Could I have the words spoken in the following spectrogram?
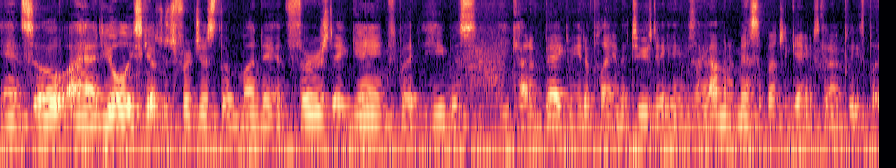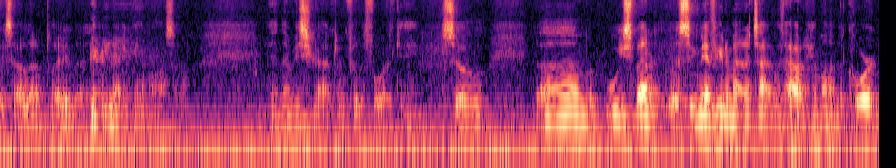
And so I had Yoeli schedules for just the Monday and Thursday games, but he was he kind of begged me to play in the Tuesday game. He's like, I'm going to miss a bunch of games. Can I please play? So I let him play that game also and then we scrapped him for the fourth game. So um, we spent a significant amount of time without him on the court,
